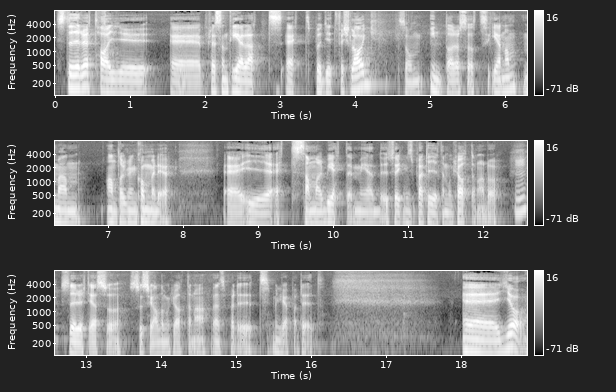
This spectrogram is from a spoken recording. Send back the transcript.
styret har ju eh, presenterat ett budgetförslag som inte har röstats igenom, men antagligen kommer det eh, i ett samarbete med Utvecklingspartiet Demokraterna. Då. Styret är alltså Socialdemokraterna, Vänsterpartiet, Miljöpartiet. Eh, ja,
